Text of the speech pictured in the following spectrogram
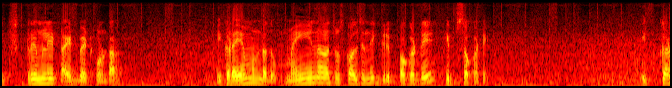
ఎక్స్ట్రీమ్లీ టైట్ పెట్టుకుంటా. ఇక్కడ ఏముండదు మెయిన్ చూసుకోవాల్సింది గ్రిప్ ఒకటి హిప్స్ ఒకటి. ఇక్కడ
